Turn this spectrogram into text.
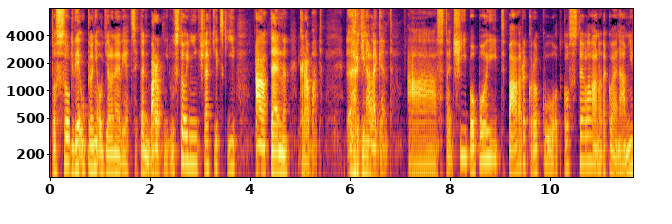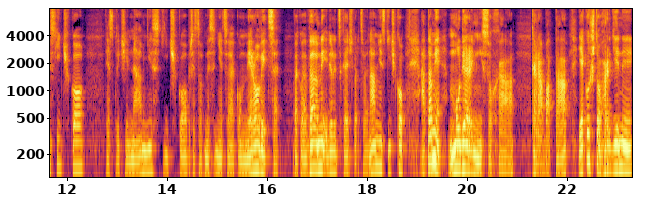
to jsou dvě úplně oddělené věci. Ten barokní důstojník šlechtický a ten krabat. Hrdina legend. A stačí popojít pár kroků od kostela na takové náměstíčko, to je skutečně náměstíčko, představme si něco jako Mirovice, takové velmi idylické čtvrcové náměstíčko. A tam je moderní socha, krabata, jakožto hrdiny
